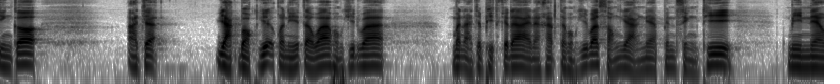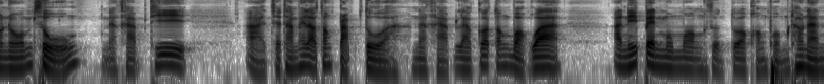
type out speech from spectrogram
ริงๆก็อาจจะอยากบอกเยอะกว่านี้ แต่ว่าผมคิดว่ามันอาจจะผิดก็ได้นะครับ แต่ผมคิดว่า 2อย่างเนี่ยเป็นสิ่งที่มีแนวโน้มสูงนะครับ ที่อาจจะทำให้เราต้องปรับตัวนะครับ แล้วก็ต้องบอกว่าอันนี้เป็นมุมมองส่วนตัวของผมเท่านั้น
